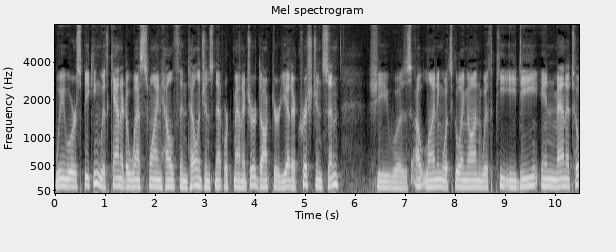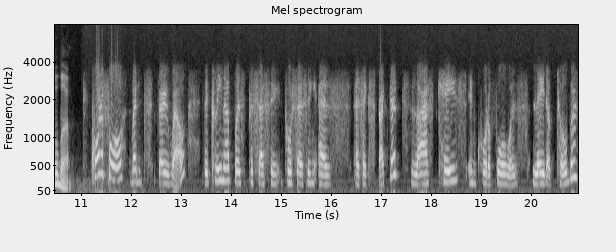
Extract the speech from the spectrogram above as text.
We were speaking with Canada West Swine Health Intelligence Network Manager Dr. Jette Christensen. She was outlining what's going on with PED in Manitoba. Quarter four went very well. The cleanup was processing, processing as as expected. The last case in quarter four was late October,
